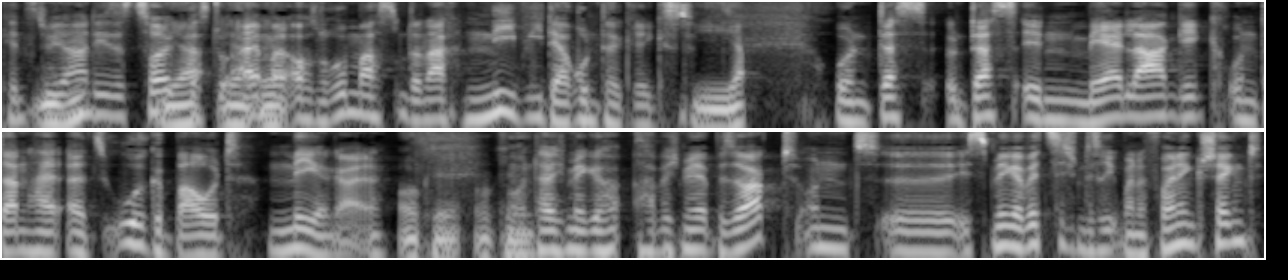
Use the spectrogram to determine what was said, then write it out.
Kennst du ja Mhm. dieses Zeug, Ja, das du ja, einmal ja. außen rum machst und danach nie wieder runterkriegst. Ja, Und das und das in mehrlagig und dann halt als Uhr gebaut. Mega geil. okay, okay. Und habe ich mir habe ich mir besorgt und äh, ist mega witzig und das kriegt meine Freundin geschenkt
